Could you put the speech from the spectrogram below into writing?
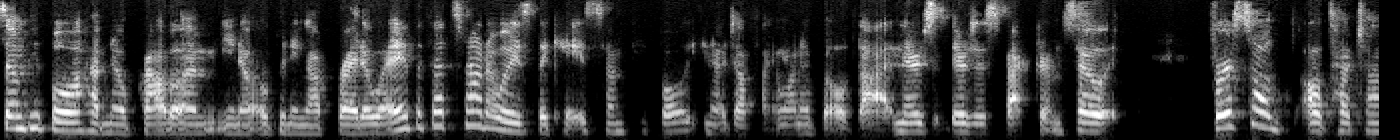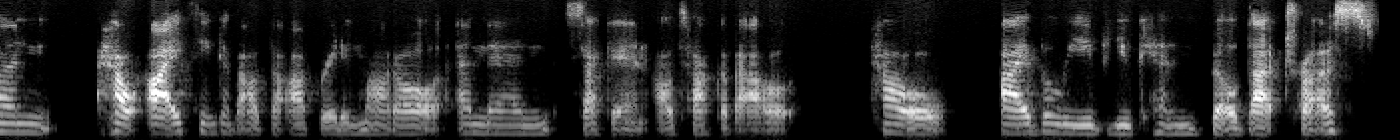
some people have no problem you know opening up right away but that's not always the case some people you know definitely want to build that and there's there's a spectrum so first i'll i'll touch on how i think about the operating model and then second i'll talk about how i believe you can build that trust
